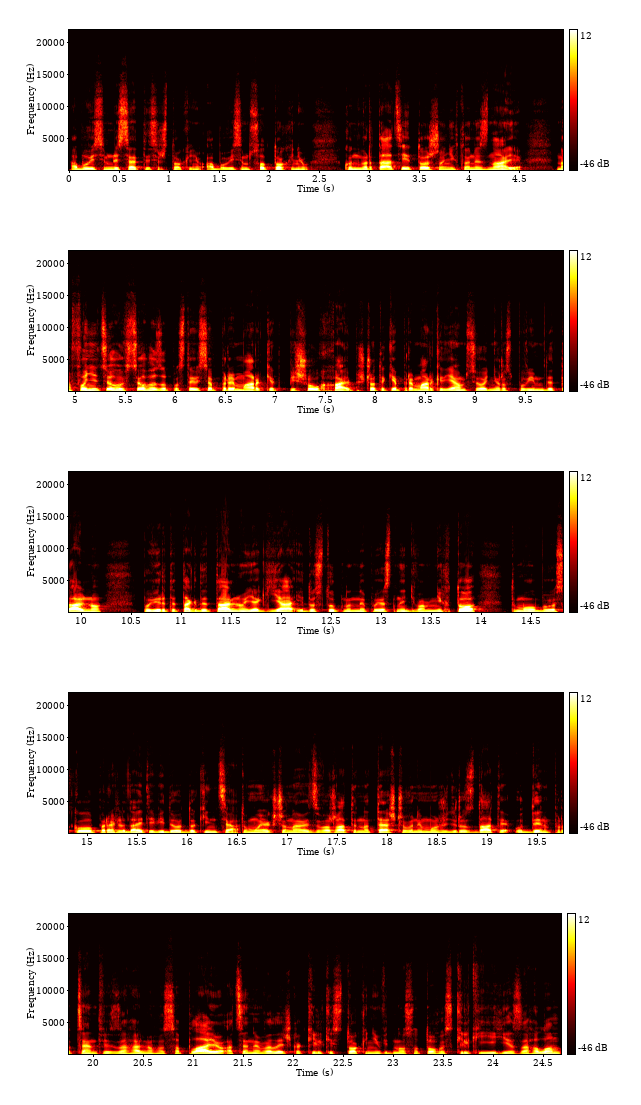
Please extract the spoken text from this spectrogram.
або 80 тисяч токенів, або 800 токенів. Конвертації точно ніхто не знає. На фоні цього всього запустився премаркет, пішов хайп. Що таке премаркет, я вам сьогодні розповім детально. Повірте, так детально, як я, і доступно не пояснить вам ніхто, тому обов'язково переглядайте відео до кінця. Тому, якщо навіть зважати на те, що вони можуть роздати 1% від загального саплаю, а це невеличка кількість токенів відносно того, скільки їх є загалом,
